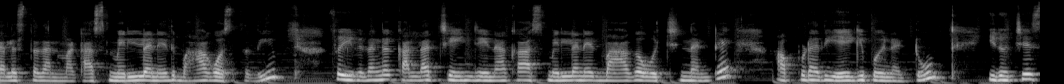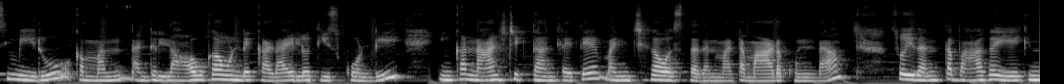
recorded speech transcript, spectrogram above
తెలుస్తుంది అనమాట ఆ స్మెల్ అనేది బాగా వస్తుంది. సో ఈ విధంగా కలర్ చేంజ్ అయినాక ఆ స్మెల్ అనేది బాగా వచ్చిందంటే అప్పుడు అది ఏగిపోయినట్టు. ఇది వచ్చేసి మీరు ఒక మన్ అంటే లావుగా ఉండే కడాయిలో తీసుకోండి. ఇంకా నాన్ స్టిక్ దాంట్లో అయితే మంచిగా వస్తుంది అనమాట మాడకుండా. సో ఇదంతా బాగా ఏగిన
